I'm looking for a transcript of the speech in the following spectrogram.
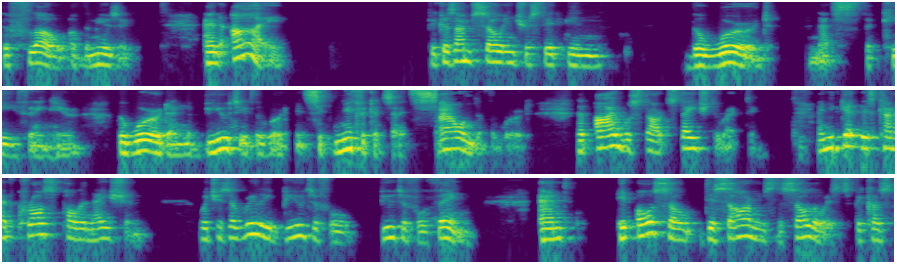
the flow of the music. And I, because I'm so interested in the word, and that's the key thing here, the word and the beauty of the word, its significance and its sound of the word, that I will start stage directing. And you get this kind of cross pollination, which is a really beautiful, beautiful thing. And it also disarms the soloists because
